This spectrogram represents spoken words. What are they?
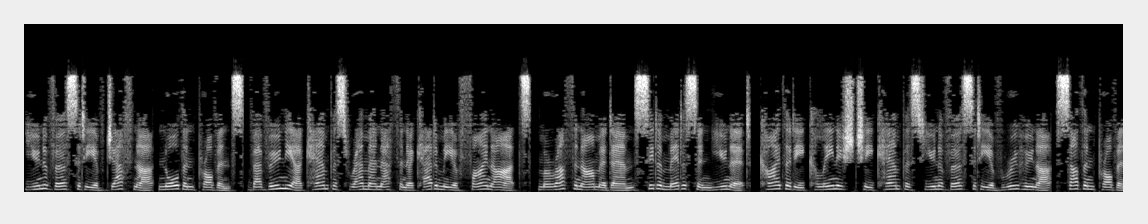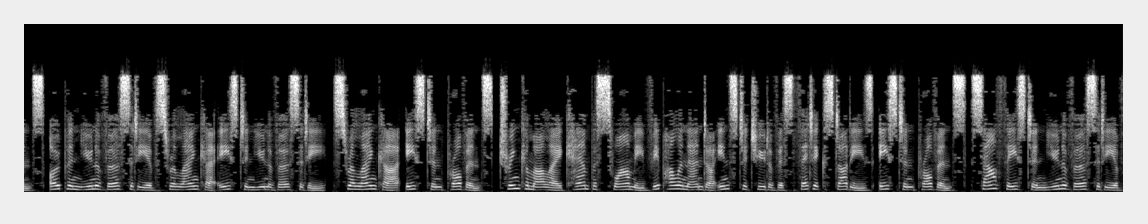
University of Jaffna Northern Province Vavuniya Campus Ramanathan Academy of Fine Arts, Maruthanarmadam Siddha Medicine Unit, Kaithadi Kilinochchi Campus University of Ruhuna Southern Province Open University of Sri Lanka Eastern University, Sri Lanka Eastern Province Trincomalee Campus Swami Vipulananda Institute of Aesthetic Studies Eastern Province Southeastern University of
